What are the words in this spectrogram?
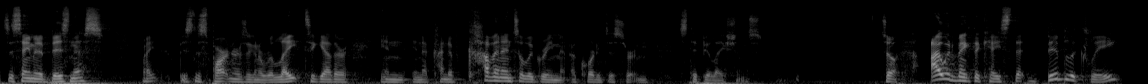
It's the same in a business, right? Business partners are going to relate together in, in a kind of covenantal agreement according to certain stipulations. So I would make the case that biblically,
